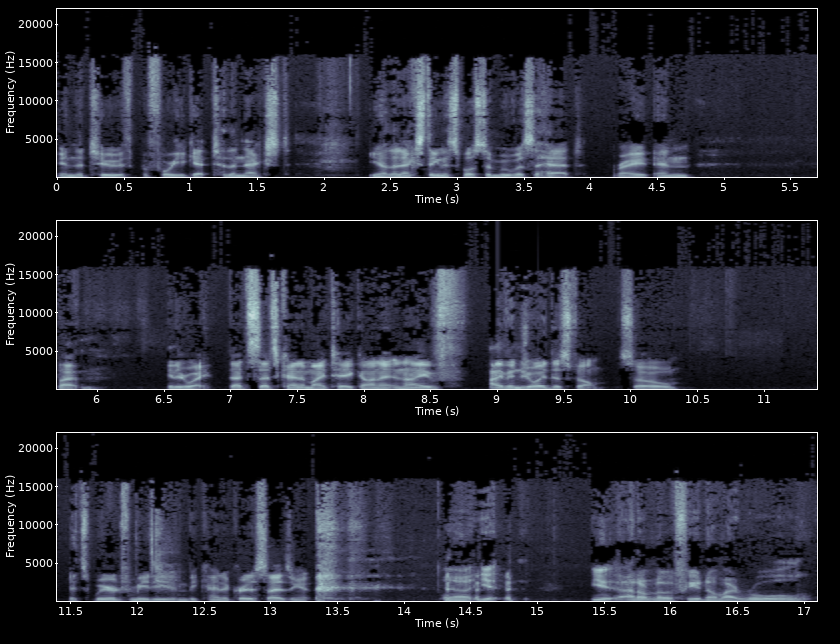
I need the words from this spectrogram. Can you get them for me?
in the tooth before you get to the next, you know, the next thing that's supposed to move us ahead, right? And but either way, that's that's kind of my take on it, and I've I've enjoyed this film, so it's weird for me to even be kind of criticizing it. Uh, you, you, I don't know if you know my rule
